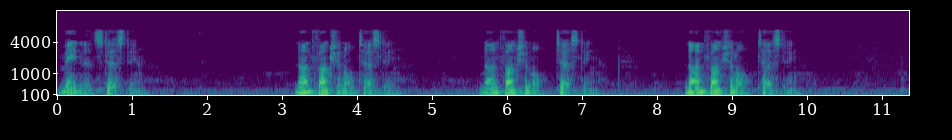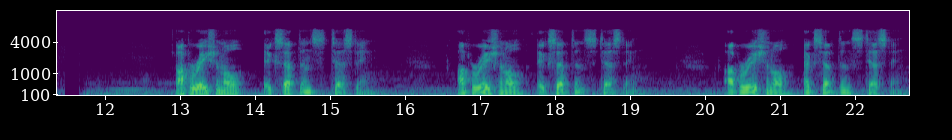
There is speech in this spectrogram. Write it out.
Maintenance testing. Non-functional testing. Non-functional testing. Non-functional testing. Operational acceptance testing. Operational acceptance testing. Operational acceptance testing.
